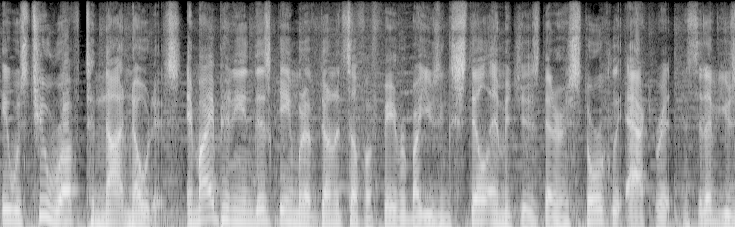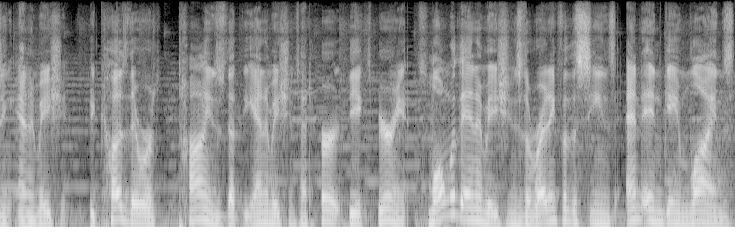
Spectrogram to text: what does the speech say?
it was too rough to not notice. In my opinion, this game would have done itself a favor by using still images that are historically accurate instead of using animation, because there were times that the animations had hurt the experience. Along with the animations, the writing for the scenes and in-game lines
